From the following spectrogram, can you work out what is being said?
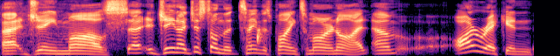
uh, Gene Miles. Uh, Gino, just on the team that's playing tomorrow night, um, I reckon.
